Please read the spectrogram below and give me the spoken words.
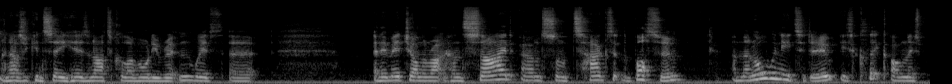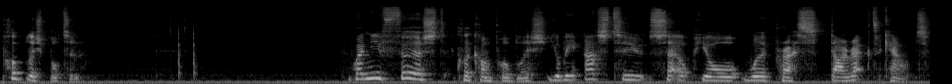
And as you can see here's an article I've already written with uh, an image on the right hand side and some tags at the bottom. And then all we need to do is click on this publish button. When you first click on publish you'll be asked to set up your WordPress direct account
